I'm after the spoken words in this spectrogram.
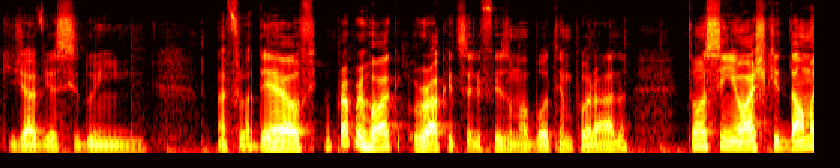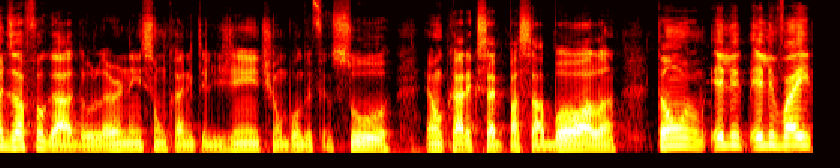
que já havia sido em, na Filadélfia. No próprio Rockets ele fez uma boa temporada. Então, assim, eu acho que dá uma desafogada. O Larry Nance é um cara inteligente, é um bom defensor, é um cara que sabe passar a bola. Então, ele, ele vai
